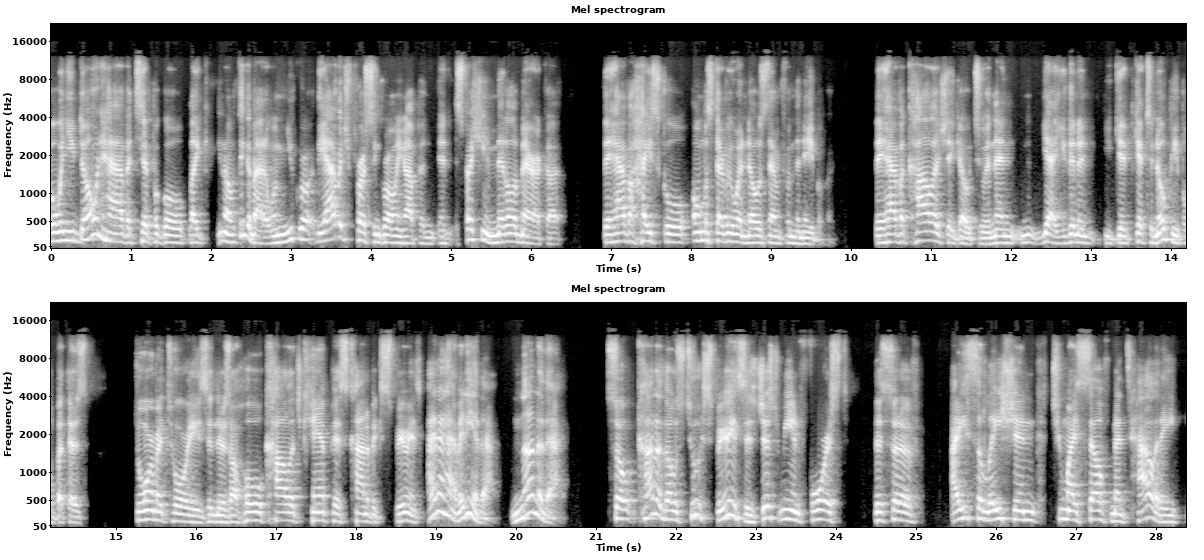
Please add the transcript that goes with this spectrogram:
but when you don't have a typical, like, you know, think about it. When you grow, the average person growing up, and especially in middle America, they have a high school. Almost everyone knows them from the neighborhood. They have a college they go to. And then, yeah, you're to you get, get to know people, but there's dormitories and there's a whole college campus kind of experience. I didn't have any of that, none of that. So, kind of those two experiences just reinforced this sort of isolation to myself mentality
